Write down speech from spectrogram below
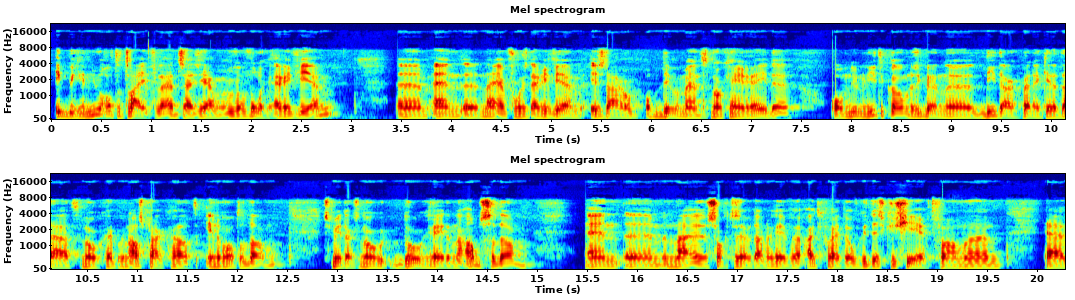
ik begin nu al te twijfelen. En zei ze, ja, maar we volgen RIVM. Um, en nou ja, volgens het RIVM is daar op, op dit moment nog geen reden om nu nog niet te komen. Dus ik ben, die dag ben ik inderdaad nog, heb ik een afspraak gehad in Rotterdam. Smiddags nog doorgereden naar Amsterdam. En um, nou, s ochtends hebben we daar nog even uitgebreid over gediscussieerd van... Um, ja,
